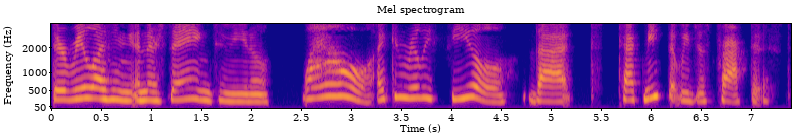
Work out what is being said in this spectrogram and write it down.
they're realizing and they're saying to me, you know, wow, I can really feel that technique that we just practiced.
